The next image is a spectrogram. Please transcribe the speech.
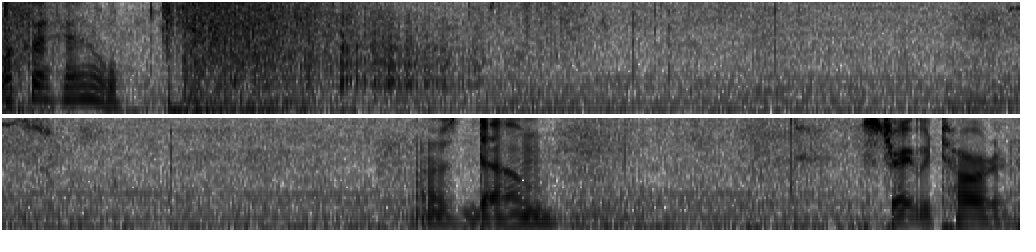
What the hell? That was dumb. Straight retarded.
